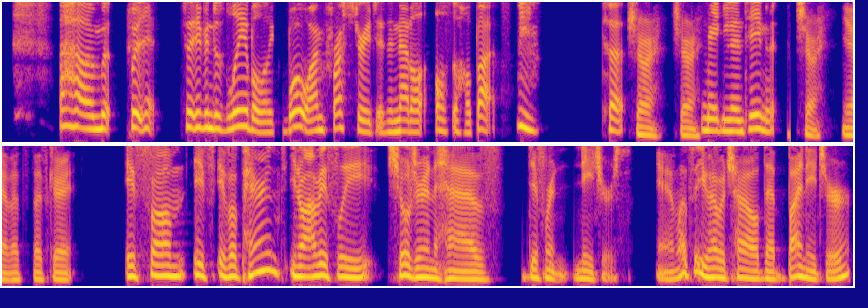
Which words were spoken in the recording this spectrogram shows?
um, but to even just label like, whoa, I'm frustrated. And that'll also help us to sure, sure. make an attainment. Sure. Yeah, that's that's great. If um if if a parent, you know, obviously children have different natures. And let's say you have a child that by nature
